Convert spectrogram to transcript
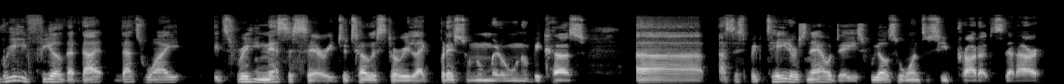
really feel that that that's why it's really necessary to tell a story like Preso Número Uno because. Uh, as spectators nowadays, we also want to see products that are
